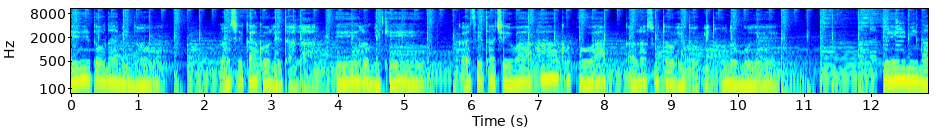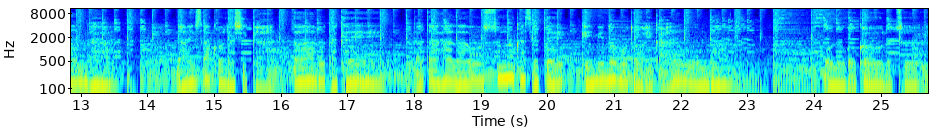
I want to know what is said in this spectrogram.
営みの街隠れたら色めき風たちは運ぶはガラスと人々の群れ。意味なんかない桜しかあるだけ。ただ腹を空かせて君のもとへ帰るんだ。物心つい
